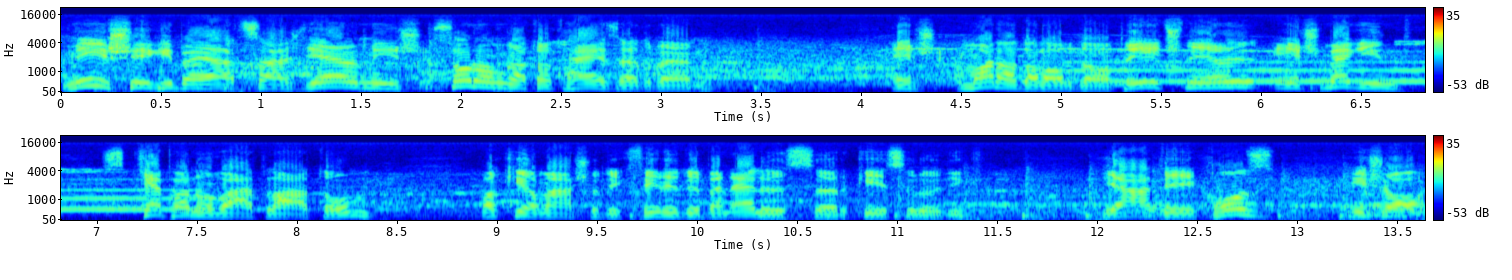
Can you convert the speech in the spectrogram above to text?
Mélységi bejátszás Gyelmis, szorongatott helyzetben, és marad a labda a Pécsnél, és megint Sztyepanovát látom, aki a második félidőben először készülődik játékhoz, és a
